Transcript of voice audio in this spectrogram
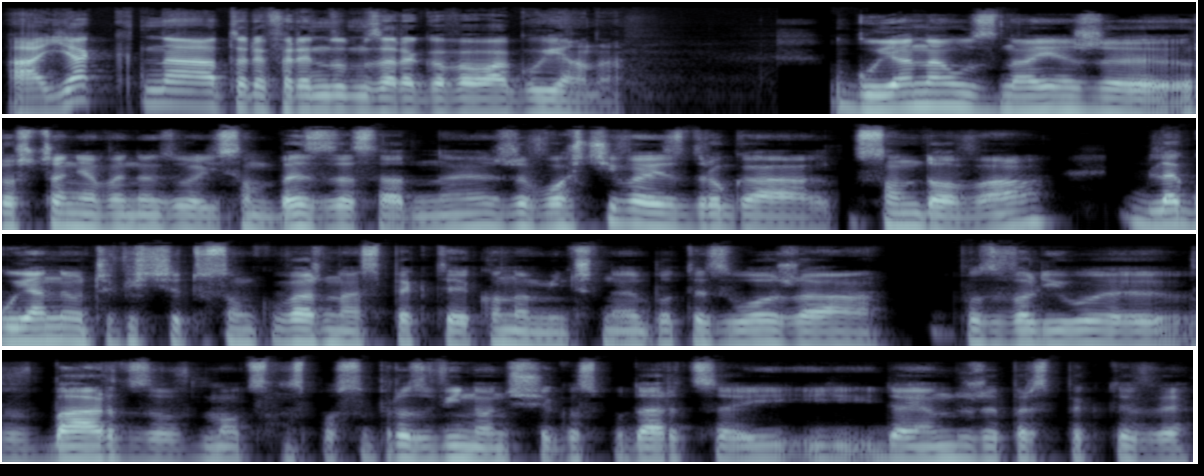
A jak na to referendum zareagowała Gujana? Gujana uznaje, że roszczenia Wenezueli są bezzasadne, że właściwa jest droga sądowa. Dla Gujany oczywiście tu są ważne aspekty ekonomiczne, bo te złoża pozwoliły w bardzo w mocny sposób rozwinąć się gospodarce i, i dają duże perspektywy,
